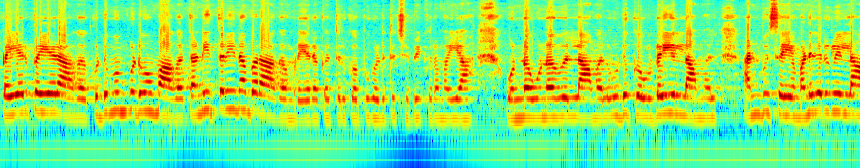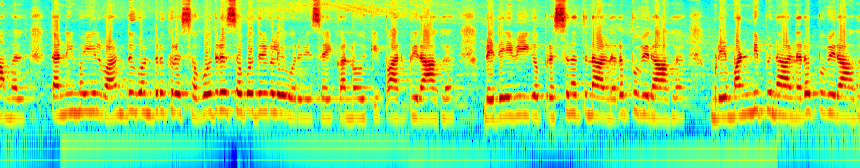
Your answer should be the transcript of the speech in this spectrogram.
பெயர் பெயராக குடும்பம் குடும்பமாக தனித்தனி நபராக உடைய இறக்கத்திற்கு ஒப்பு கொடுத்து செபிக்கிறோம் ஐயா. உண்ண உணவு இல்லாமல் உடுக்க உடை இல்லாமல் அன்பு செய்ய மனிதர்கள் இல்லாமல் தனிமையில் வாழ்ந்து கொண்டிருக்கிற சகோதர சகோதரிகளை ஒரு விசை கண்ணோக்கி பார்ப்பீராக. உடைய தெய்வீக பிரசனத்தினால் நிரப்புவீராக. உடைய மன்னிப்பினால் நிரப்புவீராக.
